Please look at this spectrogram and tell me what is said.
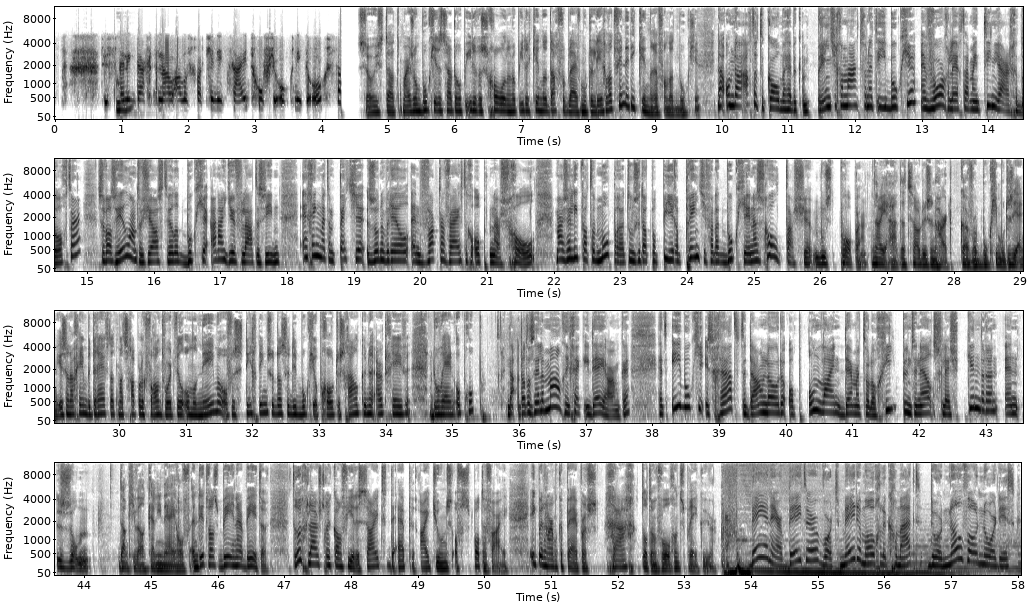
Dus, mm. En ik dacht, nou, alles wat je niet zaait, hoef je ook niet te oogsten. Zo is dat. Maar zo'n boekje dat zou toch op iedere school en op ieder kinderdagverblijf moeten liggen. Wat vinden die kinderen van dat boekje? Nou, om daarachter te komen heb ik een printje gemaakt van het e-boekje en voorgelegd aan mijn tienjarige dochter. Ze was heel enthousiast, wilde het boekje aan haar juf laten zien en ging met een petje, zonnebril en factor 50 op naar school. Maar ze liep wat te mopperen toen ze dat papieren printje van het boekje in een schooltasje moest proppen. Nou ja, dat zou dus een hardcover boekje moeten zijn. Is er nog geen bedrijf dat maatschappelijk verantwoord wil ondernemen of een stichting zodat ze dit boekje op grote schaal kunnen uitgeven? Doen wij een oproep? Nou, dat is helemaal geen gek idee, Harmke. Het e-boekje is gratis te downloaden op onlinedermatologie.nl slash kinderen en zon. Dankjewel, Kelly Nijhoff. En dit was BNR Beter. Terugluisteren kan via de site, de app, iTunes of Spotify. Ik ben Harmke Pijpers. Graag tot een volgend spreekuur. BNR Beter wordt mede mogelijk gemaakt door Novo Nordisk.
